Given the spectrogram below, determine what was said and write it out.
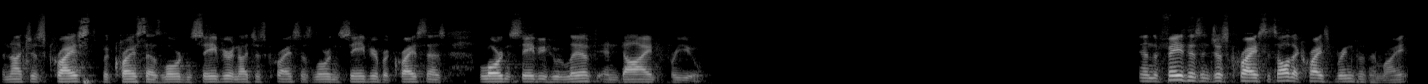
And not just Christ, but Christ as Lord and Savior. Not just Christ as Lord and Savior, but Christ as Lord and Savior who lived and died for you. And the faith isn't just Christ, it's all that Christ brings with him, right?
